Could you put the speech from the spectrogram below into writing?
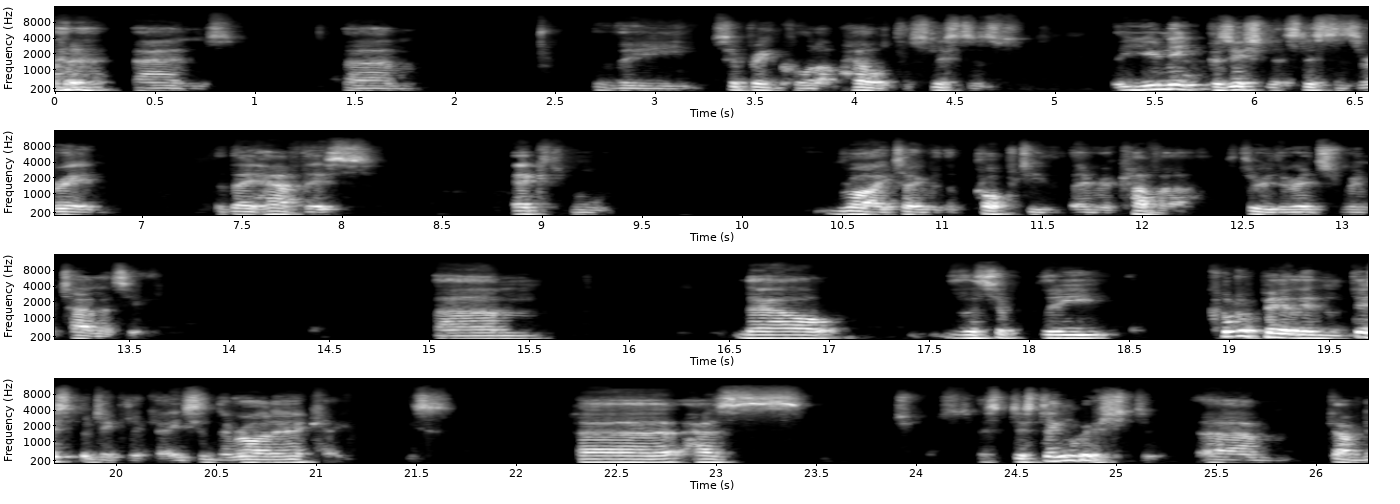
and um, the Supreme Court upheld the solicitors, the unique position that solicitors are in, that they have this equitable right over the property that they recover through their instrumentality. Um, now, the, the Court of Appeal in this particular case, in the Ryanair case, uh, has, has, distinguished um, Gavin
